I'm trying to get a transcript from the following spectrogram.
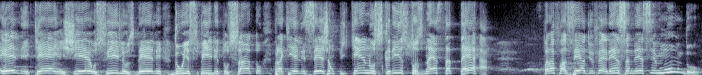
Ele quer encher os filhos dele do Espírito Santo para que eles sejam pequenos cristos nesta terra para fazer a diferença nesse mundo.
